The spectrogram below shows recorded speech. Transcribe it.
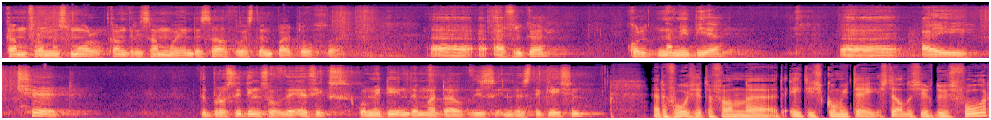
come from a small country somewhere in the southwestern part of uh, uh, Africa called Namibia. I chaired the proceedings of the Ethics Committee in the matter of this investigation. Ja, de voorzitter van uh, het ethisch comité stelde zich dus voor.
